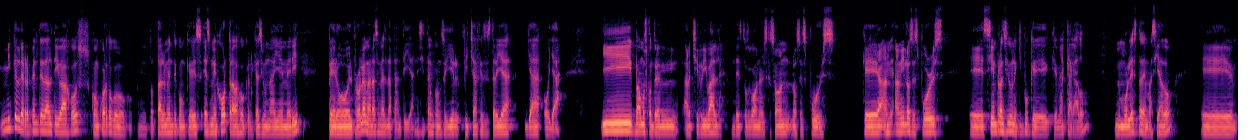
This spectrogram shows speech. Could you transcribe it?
Mikel de repente da altibajos. Concuerdo co- eh, totalmente con que es, es mejor trabajo que el que hace un Emery. Pero el problema Arsenal es la plantilla. Necesitan conseguir fichajes estrella ya o ya. Y vamos contra el archirrival de estos Gunners, que son los Spurs. Que a mí, a mí los Spurs eh, siempre han sido un equipo que, que me ha cagado, me molesta demasiado. Eh,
